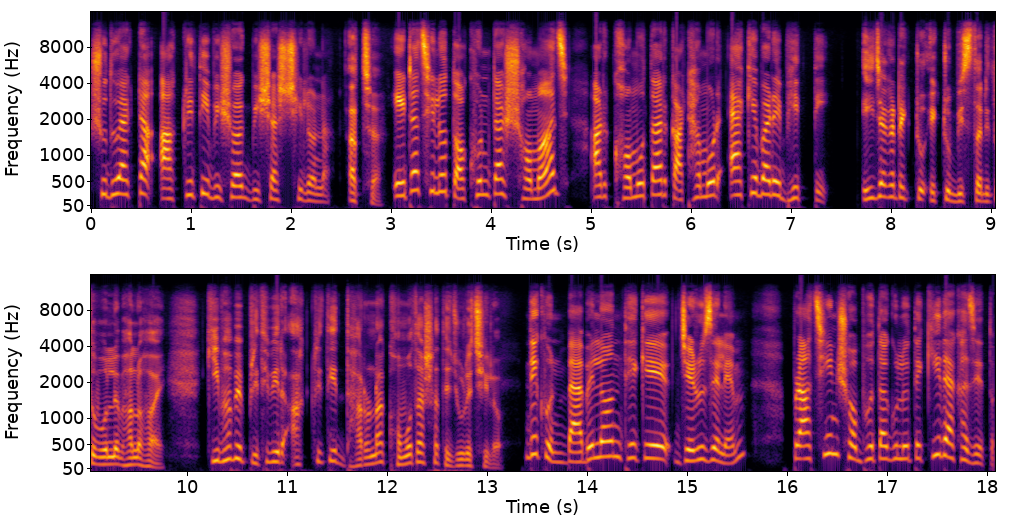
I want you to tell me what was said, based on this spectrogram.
শুধু একটা আকৃতি বিষয়ক বিশ্বাস ছিল না। আচ্ছা। এটা ছিল তখনটার সমাজ আর ক্ষমতার কাঠামোর একেবারে ভিত্তি। এই জায়গাটা একটু একটু বিস্তারিত বললে ভালো হয়। কীভাবে পৃথিবীর আকৃতির ধারণা ক্ষমতার সাথে জুড়ে ছিল? দেখুন ব্যাবেলন থেকে জেরুজেলেম প্রাচীন সভ্যতাগুলোতে কি দেখা যেত?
